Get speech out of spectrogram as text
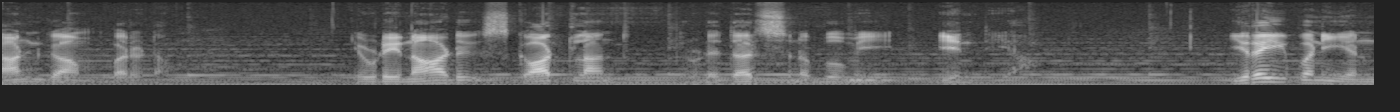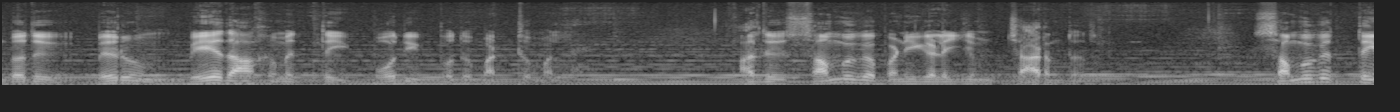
நான்காம் வருடம். இவருடைய நாடு ஸ்காட்லாந்து இவருடைய தரிசன பூமி இந்தியா. இறைபணி என்பது வெறும் வேதாகமத்தை போதிப்பது மட்டுமல்ல அது சமூக பணிகளையும் சார்ந்தது. சமூகத்தை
